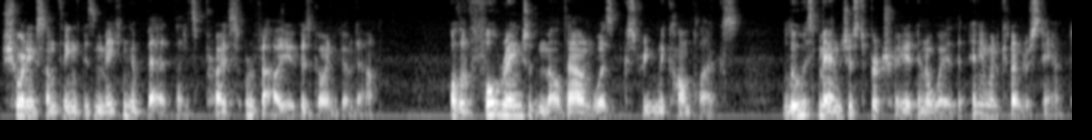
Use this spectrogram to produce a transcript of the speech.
shorting something is making a bet that its price or value is going to go down. Although the full range of the meltdown was extremely complex, Lewis manages to portray it in a way that anyone can understand.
